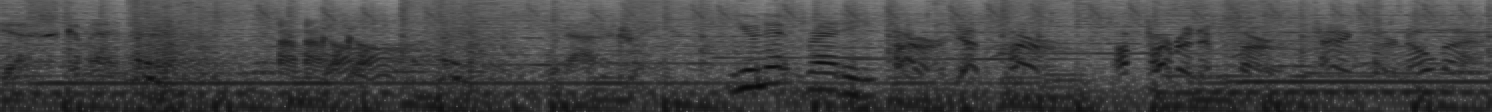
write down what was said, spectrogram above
Yes, Commander. I'm gone. Without a trace. Unit ready. Sir, yes, sir. Affirmative, sir. Tanks are no match.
